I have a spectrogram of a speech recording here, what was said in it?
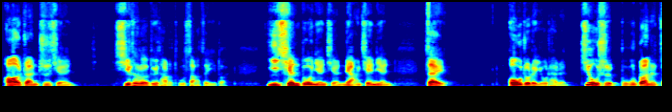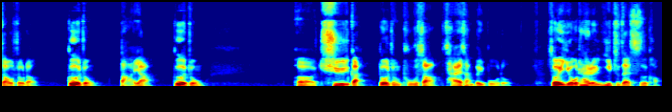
二战之前希特勒对他的屠杀这一段。一千多年前，两千年，在欧洲的犹太人就是不断的遭受到各种打压、各种呃驱赶、各种屠杀、财产被剥夺。所以犹太人一直在思考，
